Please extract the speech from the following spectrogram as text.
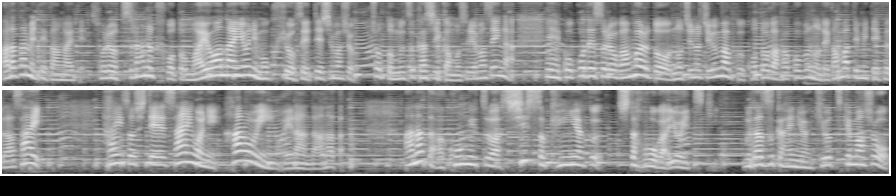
改めて考えてそれを貫くことを迷わないように目標を設定しましょう。ちょっと難しいかもしれませんが、えーここでそれを頑張ると後々うまくことが運ぶので頑張ってみてください。はいそして最後にハロウィンを選んだあなた。あなたは今月は質素倹約した方が良い月。無駄遣いには気をつけましょう。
